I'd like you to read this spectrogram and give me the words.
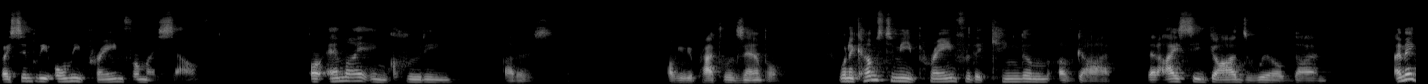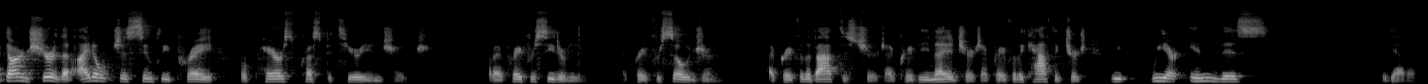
by simply only praying for myself? Or am I including others? I'll give you a practical example. When it comes to me praying for the kingdom of God, that I see God's will done, I make darn sure that I don't just simply pray for Paris Presbyterian Church, but I pray for Cedarview. I pray for Sojourn. I pray for the Baptist Church. I pray for the United Church. I pray for the Catholic Church. We, we are in this together.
